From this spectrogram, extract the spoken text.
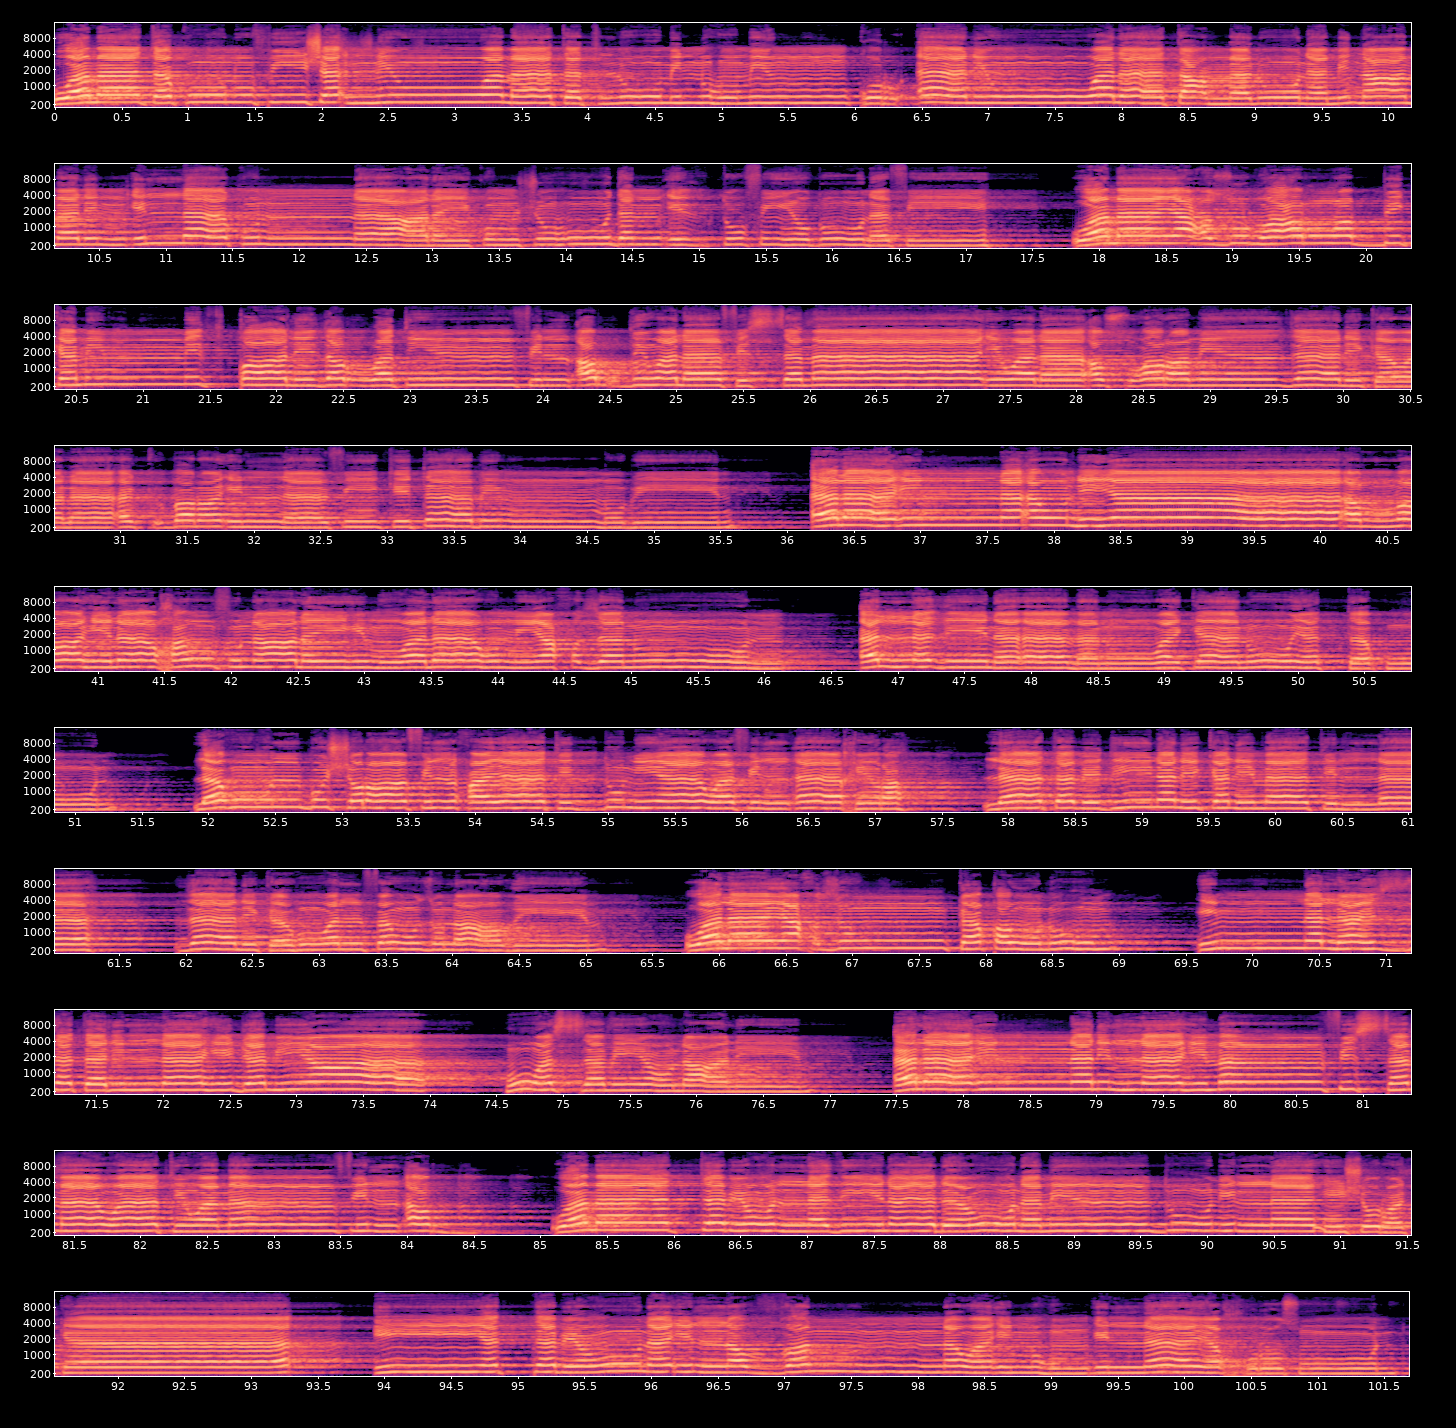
وما تكون في شان وما تتلو منه من قران ولا تعملون من عمل الا كنا عليكم شهودا اذ تفيضون فيه وما يعزب عن ربك من مثقال ذرة في الأرض ولا في السماء ولا أصغر من ذلك ولا أكبر إلا في كتاب مبين. ألا إن أولياء الله لا خوف عليهم ولا هم يحزنون. الذين آمنوا وكانوا يتقون. لهم البشرى في الحياة الدنيا وفي الآخرة. لا تبديل لكلمات الله. ذلك هو الفوز العظيم. ولا يحزنك قولهم. إن العزة لله جميعا. هو السميع العليم. ألا إن لله من في السماوات ومن في الأرض وما يتبع الذين يدعون من دون الله شركاء إن يتبعون إلا الظن وإن هم إلا يخرصون.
